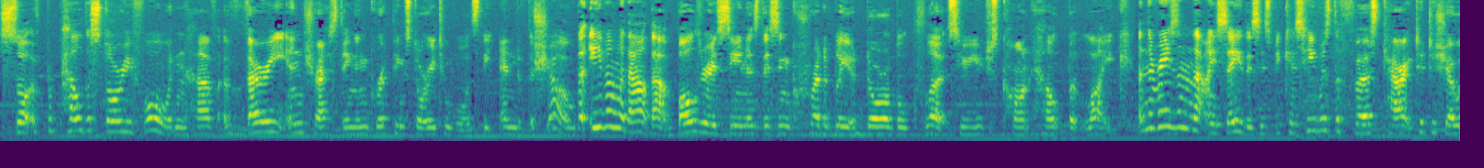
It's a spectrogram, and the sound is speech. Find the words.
sort of propel the story forward and have a very interesting and gripping story towards the end of the show. But even without that, Balder is seen as this incredibly adorable klutz who you just can't help but like. And the reason that I say this is because he was the first character to show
